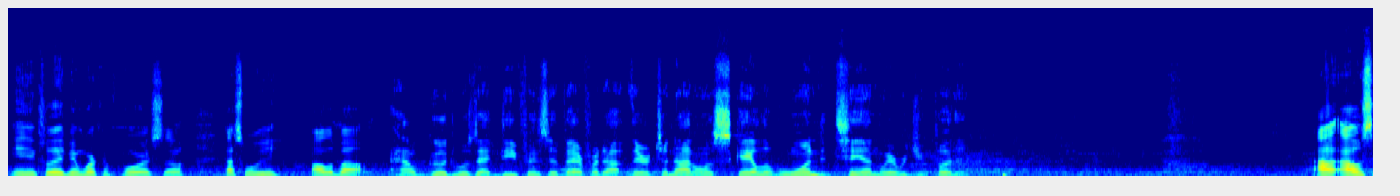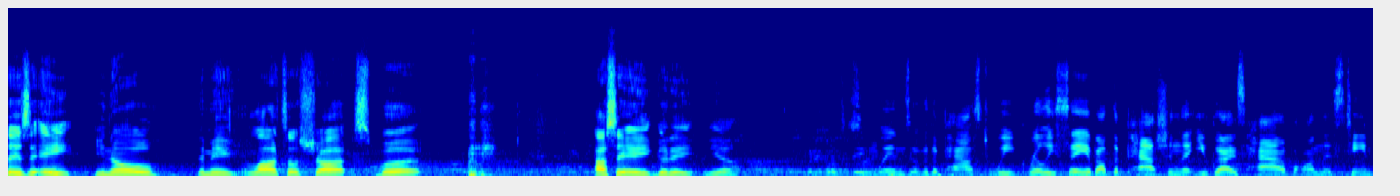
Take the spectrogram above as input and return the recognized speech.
and it's clearly been working for us. So that's what we all about. How good was that defensive effort out there tonight on a scale of one to ten? Where would you put it? I, I would say it's an eight. You know, they made a lot of tough shots, but I say eight, good eight. Yeah. What did those big wins over the past week really say about the passion that you guys have on this team?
